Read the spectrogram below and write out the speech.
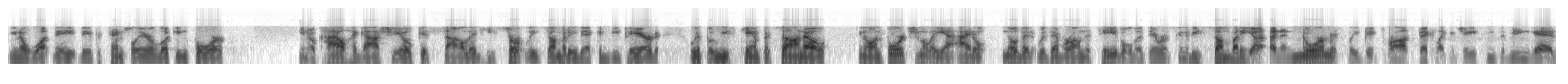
you know what they they potentially are looking for. You know, Kyle Higashioka is solid. He's certainly somebody that could be paired with Luis Campusano you know, unfortunately, I don't know that it was ever on the table that there was going to be somebody, a, an enormously big prospect like a Jasson Dominguez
